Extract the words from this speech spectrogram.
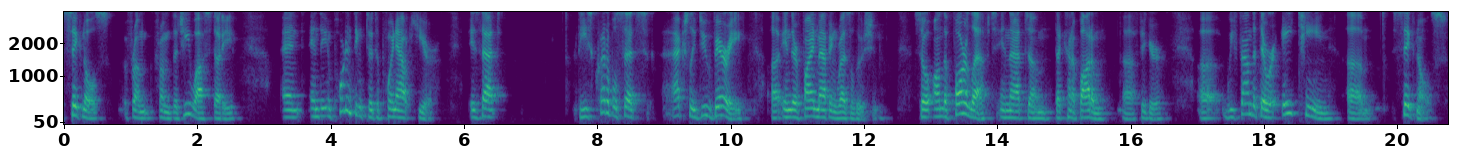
signals from, from the GWAS study. And, and the important thing to, to point out here is that these credible sets actually do vary uh, in their fine mapping resolution. So on the far left in that, um, that kind of bottom uh, figure, uh, we found that there were 18 um, signals,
